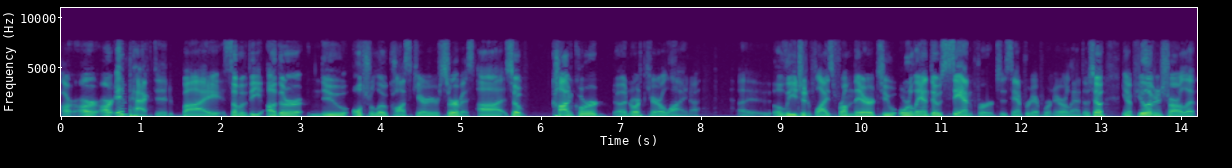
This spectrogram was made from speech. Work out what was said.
are, are, impacted by some of the other new ultra low cost carrier service. Uh, so Concord, uh, North Carolina, uh, Allegiant flies from there to Orlando Sanford to Sanford Airport in Orlando. So you know if you live in Charlotte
